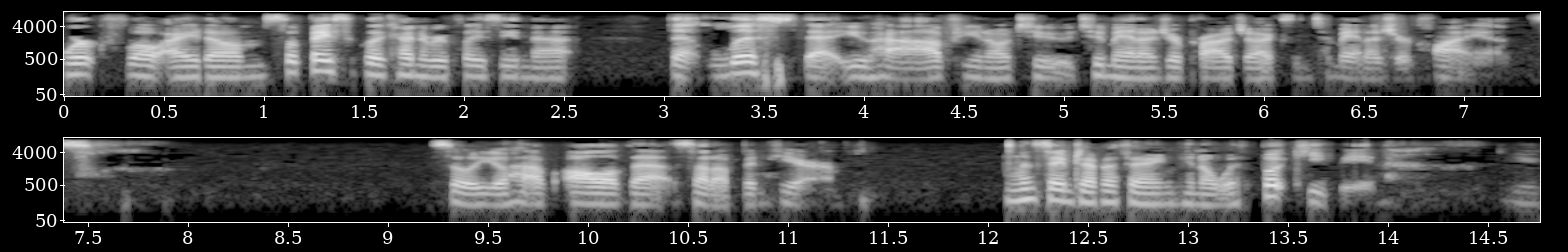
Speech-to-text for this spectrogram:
workflow items. So basically kind of replacing that that list that you have, you know, to to manage your projects and to manage your clients. So you'll have all of that set up in here. And same type of thing, you know, with bookkeeping. You,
